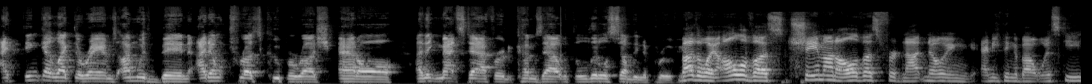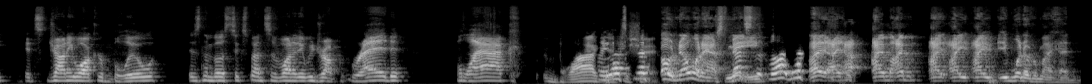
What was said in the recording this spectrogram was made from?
I think I like the Rams. I'm with Ben. I don't trust Cooper Rush at all. I think Matt Stafford comes out with a little something to prove here. By the way, all of us, shame on all of us for not knowing anything about whiskey. It's Johnnie Walker Blue is the most expensive one. I think we dropped red, black. Black. Like, it's that's- oh, no one asked me. That's the, well, that's- I, I, I, I'm, I'm, I, I, I, it went over my head.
